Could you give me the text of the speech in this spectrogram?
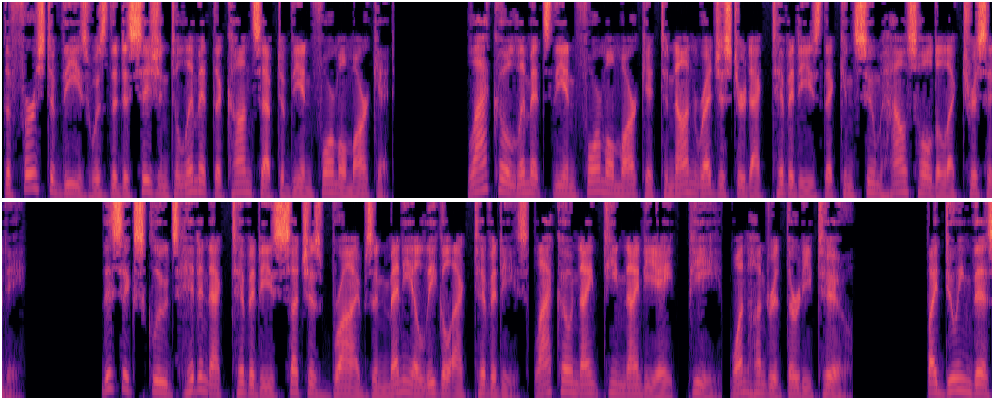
The first of these was the decision to limit the concept of the informal market. Lacko limits the informal market to non-registered activities that consume household electricity. This excludes hidden activities such as bribes and many illegal activities Lacko 1998, p. 132. By doing this,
